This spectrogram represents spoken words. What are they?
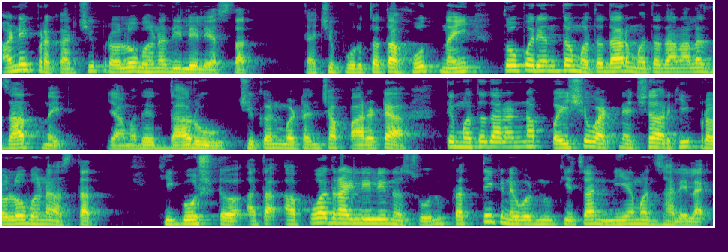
अनेक प्रकारची प्रलोभनं दिलेली असतात. त्याची पूर्तता होत नाही तोपर्यंत मतदार मतदानाला जात नाहीत. यामध्ये दारू चिकन मटनच्या पार्ट्या ते मतदारांना पैसे वाटण्यासारखी प्रलोभनं असतात. ही गोष्ट आता अपवाद राहिलेली नसून प्रत्येक निवडणुकीचा नियमच झालेला आहे.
